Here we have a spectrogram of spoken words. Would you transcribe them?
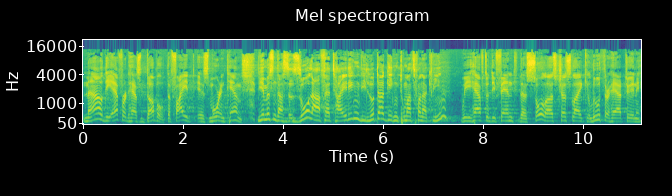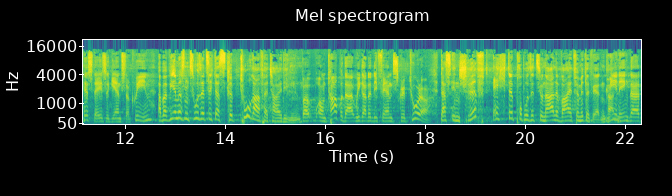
now the effort has doubled. The fight is more intense. Wir müssen das Sola verteidigen, wie Luther gegen Thomas von Aquin. We have to defend the solas just like Luther had to in his days against Aquin. Aber wir müssen zusätzlich das Scriptura verteidigen, But on top of that, we got to defend Scriptura, dass in Schrift echte propositionale Wahrheit vermittelt werden kann. meaning that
